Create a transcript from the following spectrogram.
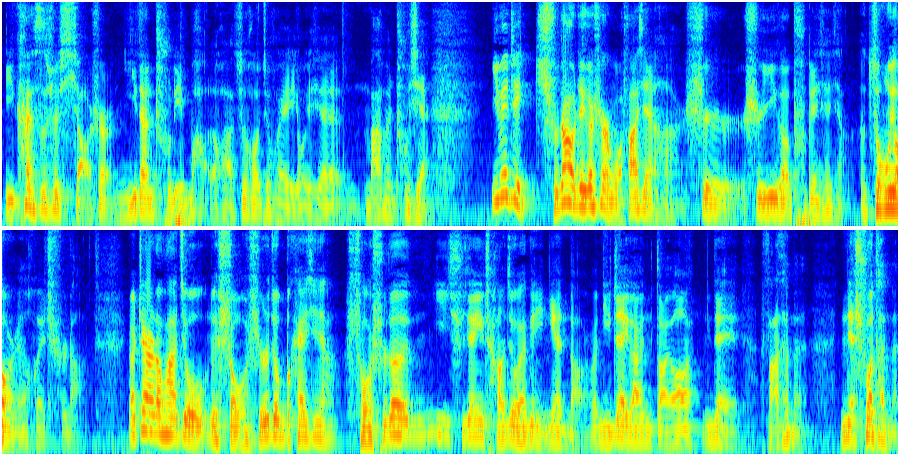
你看似是小事儿，你一旦处理不好的话，最后就会有一些麻烦出现。因为这迟到这个事儿，我发现哈是是一个普遍现象，总有人会迟到。然后这样的话，就那守时就不开心啊！守时的一时间一长，就会给你念叨说：“你这个你导游，你得罚他们，你得说他们，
